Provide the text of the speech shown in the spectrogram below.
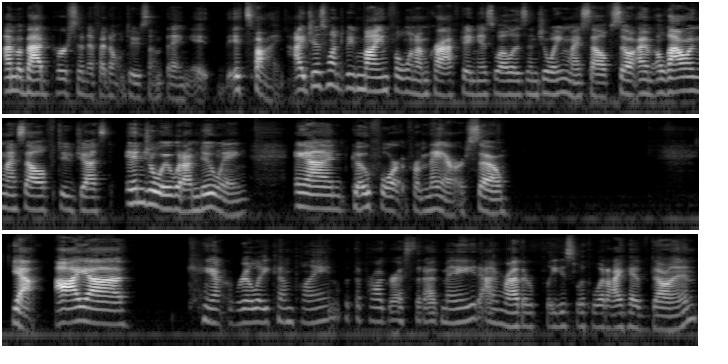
I'm a bad person if I don't do something. It, it's fine. I just want to be mindful when I'm crafting as well as enjoying myself. So I'm allowing myself to just enjoy what I'm doing and go for it from there. So yeah, I uh can't really complain with the progress that I've made. I'm rather pleased with what I have done.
